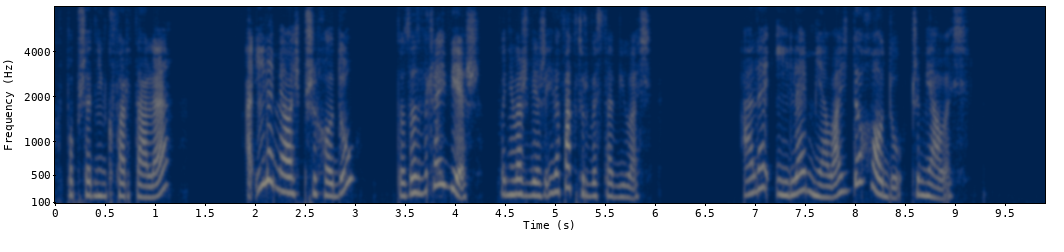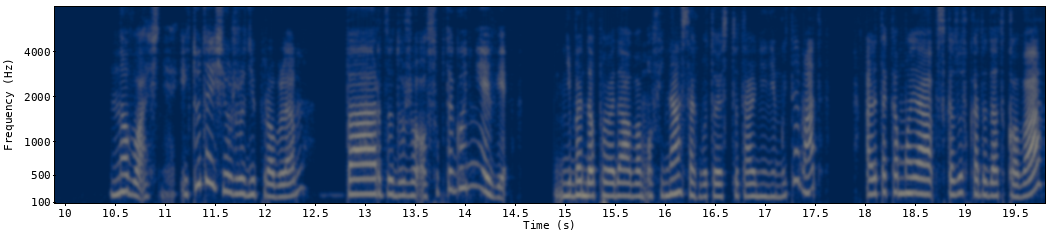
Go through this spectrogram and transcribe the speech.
w poprzednim kwartale, a ile miałaś przychodu? To zazwyczaj wiesz, ponieważ wiesz, ile faktur wystawiłaś. Ale ile miałaś dochodu? Czy miałeś? No właśnie, i tutaj się już rodzi problem. Bardzo dużo osób tego nie wie. Nie będę opowiadała Wam o finansach, bo to jest totalnie nie mój temat, ale taka moja wskazówka dodatkowa:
